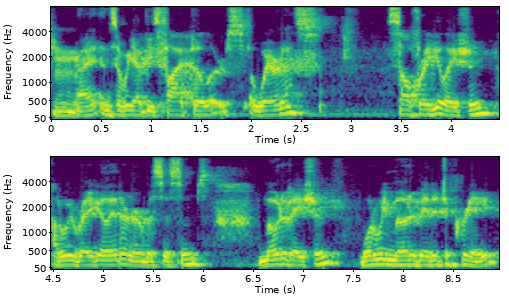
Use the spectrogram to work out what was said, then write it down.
mm. right? And so we have these five pillars awareness, self regulation how do we regulate our nervous systems? Motivation what are we motivated to create?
